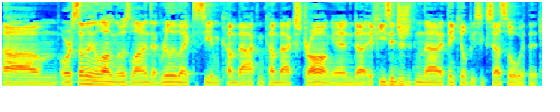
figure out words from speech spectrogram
um, or something along those lines. I'd really like to see him come back and come back strong. And uh, if he's interested in that, I think he'll be successful with it.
